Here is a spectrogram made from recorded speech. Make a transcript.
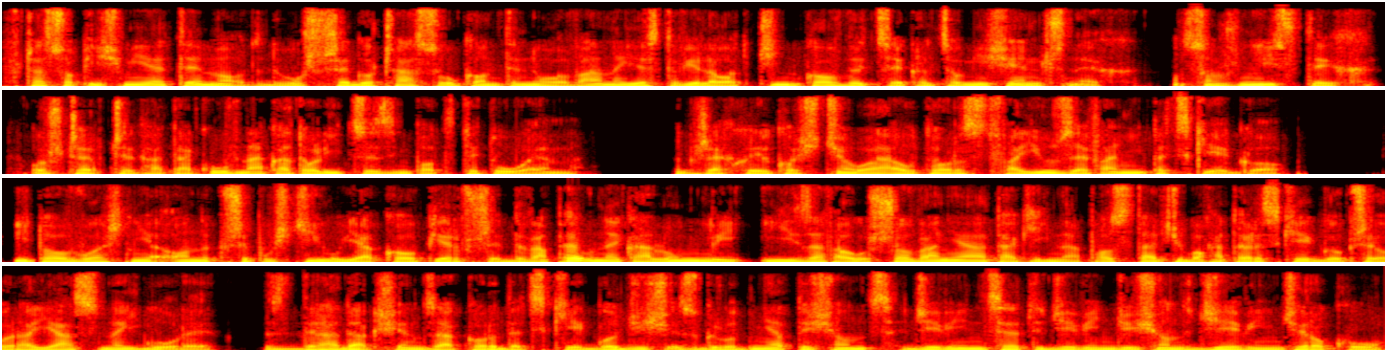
W czasopiśmie tym od dłuższego czasu kontynuowany jest wieloodcinkowy cykl comiesięcznych, sążnistych, oszczerczych ataków na katolicyzm pod tytułem Grzechy Kościoła autorstwa Józefa Niteckiego. I to właśnie on przypuścił jako pierwszy dwa pełne kalumnii i zafałszowania ataki na postać bohaterskiego przeora Jasnej Góry, zdrada księdza Kordeckiego dziś z grudnia 1999 roku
